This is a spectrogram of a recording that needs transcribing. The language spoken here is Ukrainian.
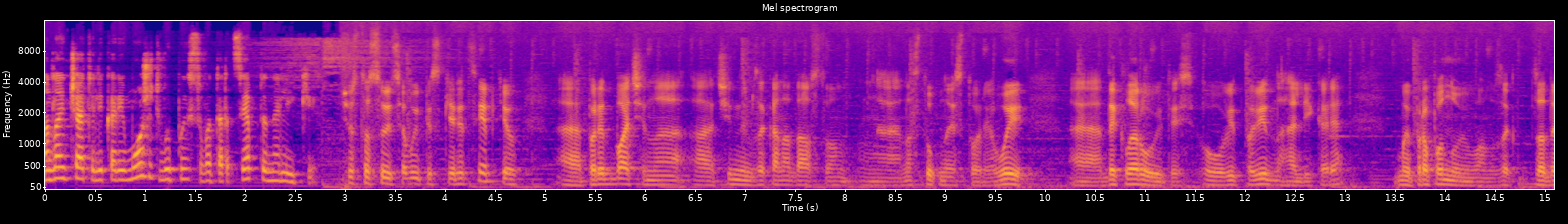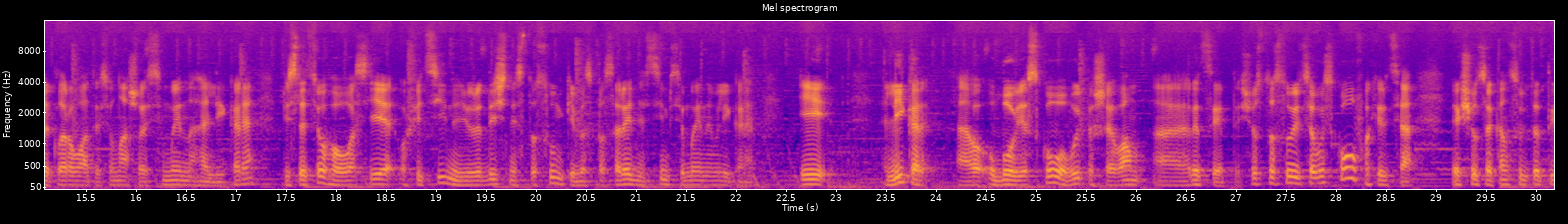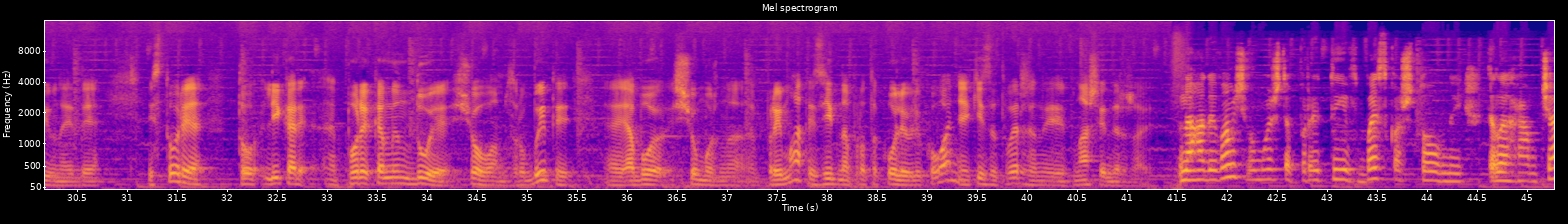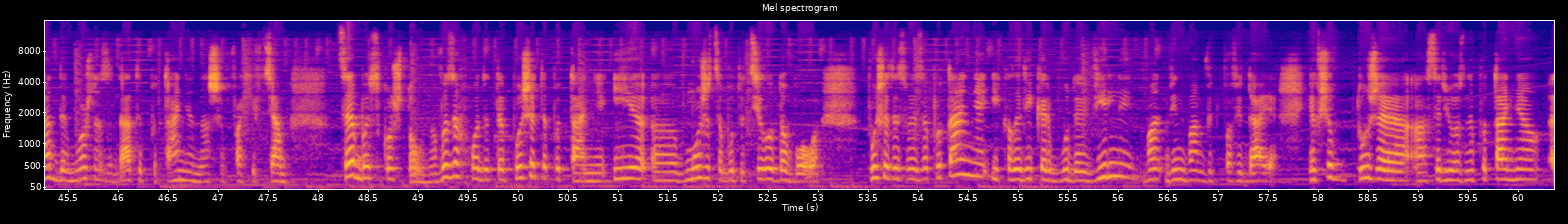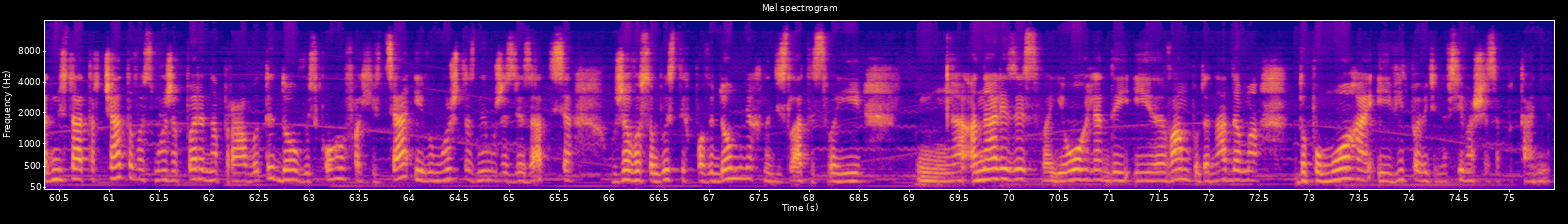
В онлайн-чаті лікарі можуть виписувати рецепти на ліки. Що стосується виписки рецептів, е, передбачена е, чинним законодавством е, наступна історія. Ви декларуєтесь у відповідного лікаря. Ми пропонуємо вам задекларуватись у нашого сімейного лікаря. Після цього у вас є офіційні юридичні стосунки безпосередньо з цим сімейним лікарем. І лікар обов'язково випише вам е, рецепти. Що стосується військового фахівця, якщо це консультативна йде історія, то лікар е, порекомендує, що вам зробити е, або що можна приймати згідно протоколів лікування, які затверджені в нашій державі. Нагадую вам, що ви можете перейти в безкоштовний телеграм-чат, де можна задати питання нашим фахівцям. Це безкоштовно. Ви заходите, пишете питання, і е, може це бути цілодобово. Пишете свої запитання, і коли лікар буде вільний, він вам відповідає. Якщо дуже е, серйозне питання, адміністратор чату вас може перенаправити до військового фахівця, і ви можете з ним уже зв'язатися вже в особистих повідомленнях, надіслати свої аналізи, свої огляди, і вам буде надана допомога і відповіді на всі ваші запитання.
